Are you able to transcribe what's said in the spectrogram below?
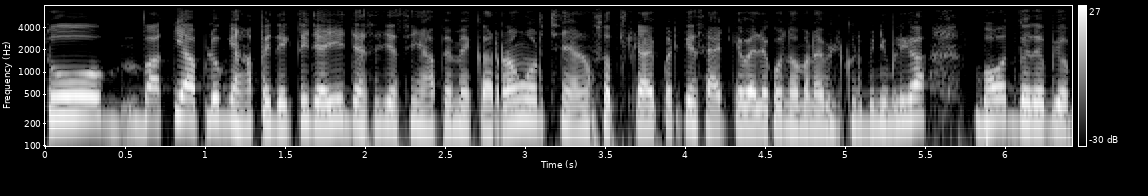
तो बाकी आप लोग यहाँ पे देखते जाइए, जैसे जैसे यहाँ पे मैं कर रहा हूँ और चैनल को सब्सक्राइब करके साइड के वाले को दबाना बिल्कुल भी नहीं मिलेगा बहुत गजब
